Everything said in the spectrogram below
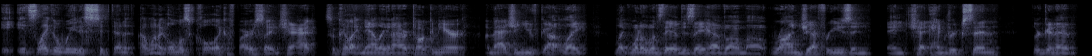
it's like a way to sit down. I want to almost call it like a fireside chat. So kind of like Natalie and I are talking here. Imagine you've got like like one of the ones they have is they have um uh, Ron Jeffries and and Chet Hendrickson. They're gonna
